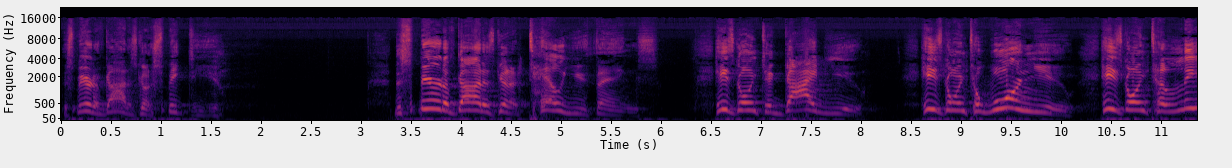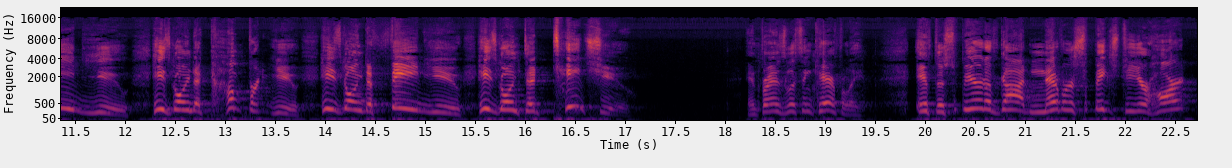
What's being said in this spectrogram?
the Spirit of God is going to speak to you. The Spirit of God is going to tell you things. He's going to guide you. He's going to warn you. He's going to lead you. He's going to comfort you. He's going to feed you. He's going to teach you. And friends, listen carefully. If the Spirit of God never speaks to your heart,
